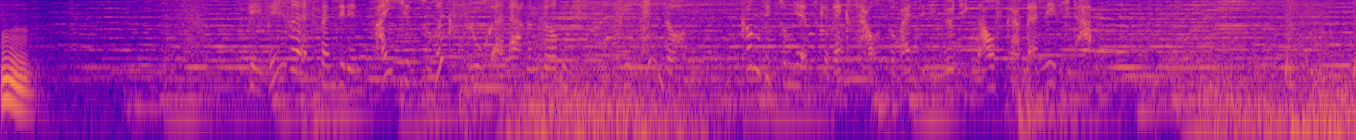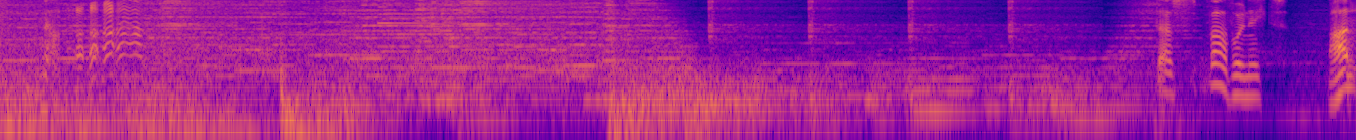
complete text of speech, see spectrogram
Hm. Wie wäre es, wenn Sie den weiche Zurückfluch erlernen würden? Filendo, kommen Sie zu mir ins Gewächshaus, sobald Sie die nötigen Aufgaben erledigt haben. Das war wohl nichts. Mann.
